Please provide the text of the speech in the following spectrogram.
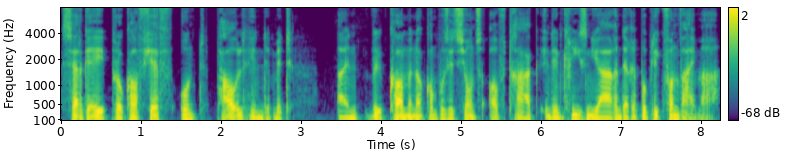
Sergei Prokofjew und Paul Hindemith. Ein willkommener Kompositionsauftrag in den Krisenjahren der Republik von Weimar.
